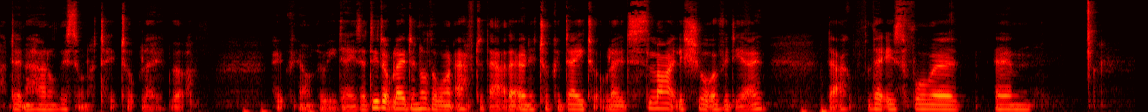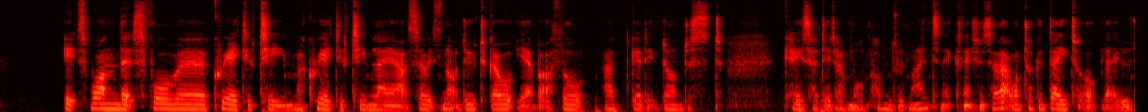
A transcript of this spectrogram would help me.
I don't know how long this one will take to upload but hopefully not three days. I did upload another one after that that only took a day to upload. Slightly shorter video that that is for a um it's one that's for a creative team my creative team layout. So it's not due to go up yet but I thought I'd get it done just in case I did have more problems with my internet connection. So that one took a day to upload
